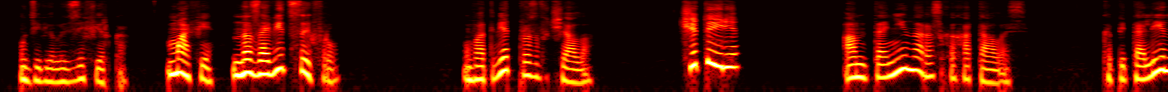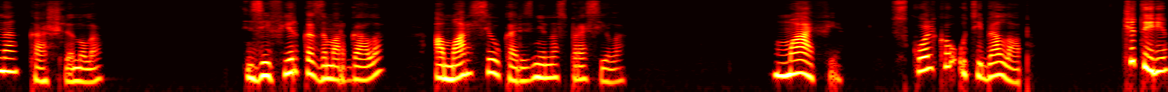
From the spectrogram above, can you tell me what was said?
— удивилась Зефирка. «Мафи, назови цифру». В ответ прозвучало. «Четыре». Антонина расхохоталась. Капитолина кашлянула. Зефирка заморгала, а Марсия укоризненно спросила. «Мафи, сколько у тебя лап?» «Четыре»,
